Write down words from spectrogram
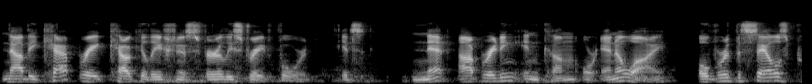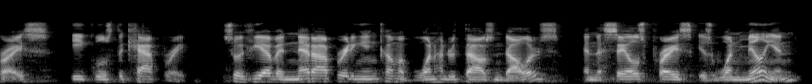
Now, the cap rate calculation is fairly straightforward. It's net operating income or NOI over the sales price equals the cap rate. So if you have a net operating income of $100,000 and the sales price is 1 million,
